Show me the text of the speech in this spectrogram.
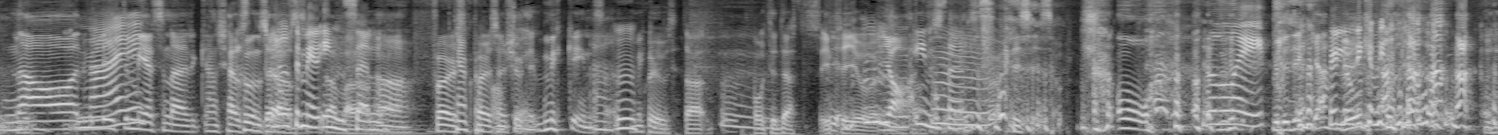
Nå, Nej. lite mer sån här kanske Helst kunskap. Lite mer incel. Ja, first Kanske. person Okej. shooting. Mycket incel. Mm. Mycket. Skjuta folk till döds i prio. Ja, Incels. precis så. Åh, Relate. vill du dricka? Vill du dricka mitt blod?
